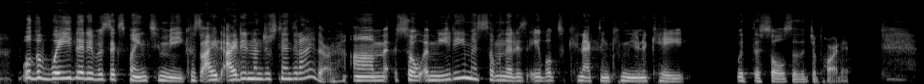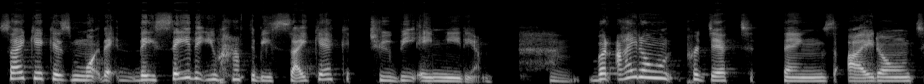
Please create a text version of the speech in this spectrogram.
well, the way that it was explained to me, because I, I didn't understand it either. Um, so, a medium is someone that is able to connect and communicate with the souls of the departed. Psychic is more, they, they say that you have to be psychic to be a medium. Hmm. But I don't predict things. I don't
